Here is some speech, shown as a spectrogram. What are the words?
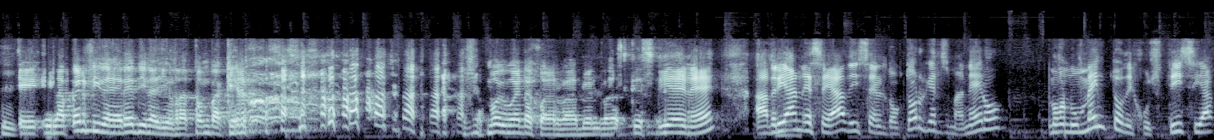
y, y, la pérfida Heréndira y el ratón vaquero. Muy buena, Juan Manuel Vázquez. Bien, ¿eh? Adrián S.A. dice: el doctor Getz Manero monumento de justicia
